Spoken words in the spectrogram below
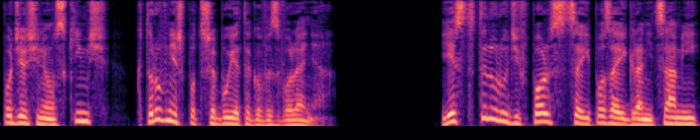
podziel się nią z kimś, kto również potrzebuje tego wyzwolenia. Jest tylu ludzi w Polsce i poza jej granicami,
